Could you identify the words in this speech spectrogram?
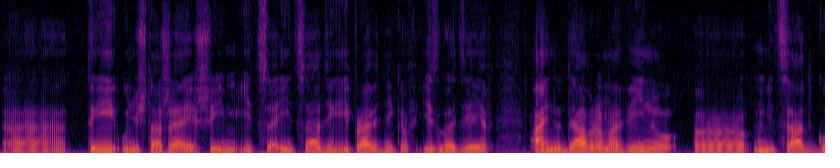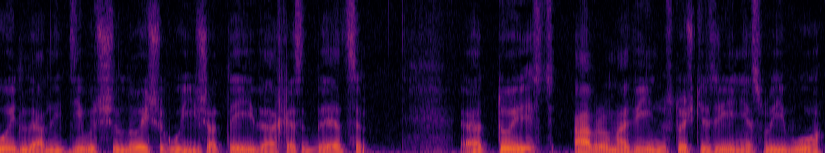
ты уничтожаешь им и, ца, и цади, и праведников, и злодеев, Айну Даврам Авину Мицад Гойдляны Диву Шилой Шагуиша Тейва Хесед Бецем. То есть Авраам Авину с точки зрения своего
